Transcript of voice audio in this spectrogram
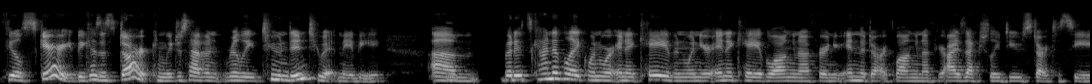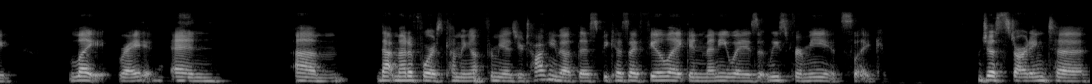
feels scary because it's dark and we just haven't really tuned into it maybe. Um, mm-hmm. but it's kind of like when we're in a cave and when you're in a cave long enough or you're in the dark long enough your eyes actually do start to see light right? And um, that metaphor is coming up for me as you're talking about this because i feel like in many ways at least for me it's like just starting to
